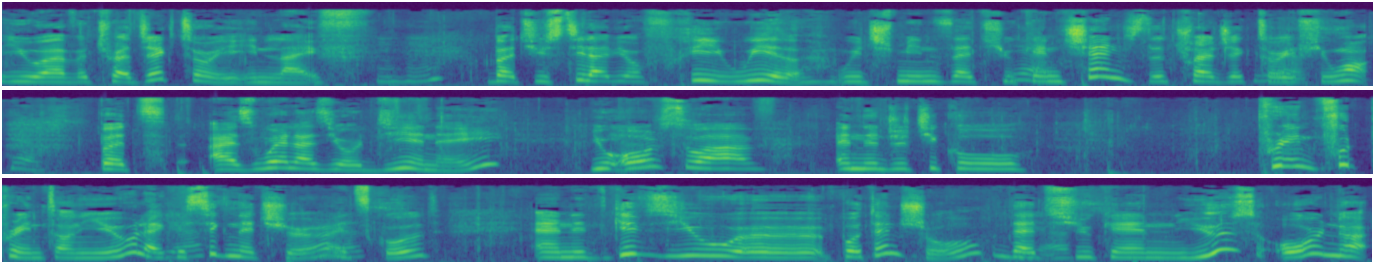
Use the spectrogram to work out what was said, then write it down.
you have a trajectory in life, Mm-hmm. but you still have your free will, which means that you can change the trajectory if you want Yes. but as well as your DNA, you Yes. also have energetical print footprint on you, like a Yes. signature, it's called, and it gives you a potential that Yes. you can use or not.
